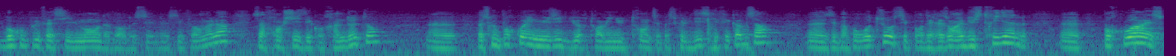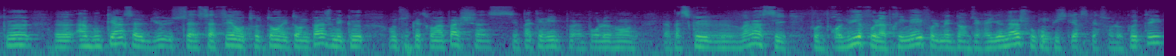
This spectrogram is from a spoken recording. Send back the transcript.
beaucoup plus facilement d'abord de ces, formes-là, s'affranchissent des contraintes de temps. parce que pourquoi une musique dure 3 minutes 30 C'est parce que le disque est fait comme ça. Euh, c'est pas pour autre chose, c'est pour des raisons industrielles. Euh, pourquoi est-ce que euh, un bouquin ça, ça, fait entre temps et tant de pages, mais que en dessous de 80 pages, c'est pas terrible pour le vendre? Parce que voilà, c'est faut le produire, faut l'imprimer, faut le mettre dans des rayonnages, faut qu'on puisse lire ce qu'il y a sur le côté.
